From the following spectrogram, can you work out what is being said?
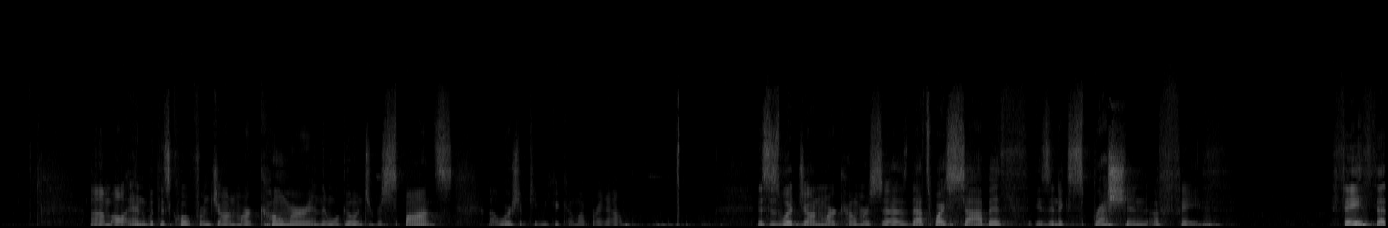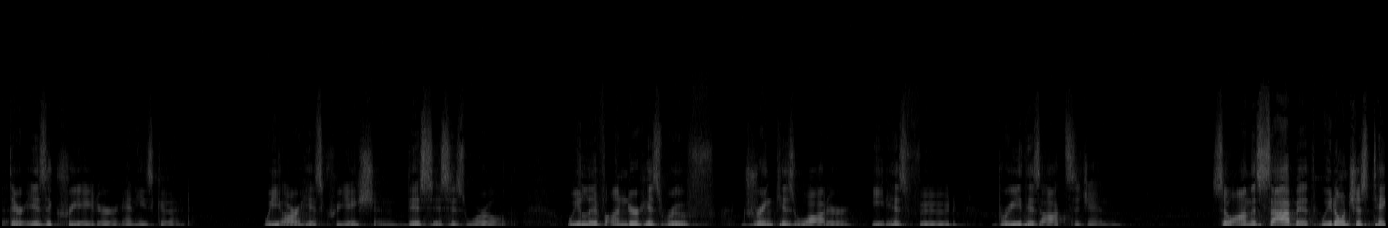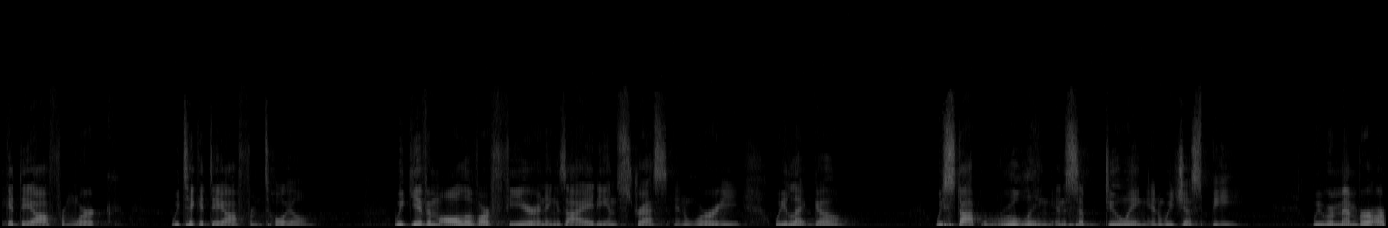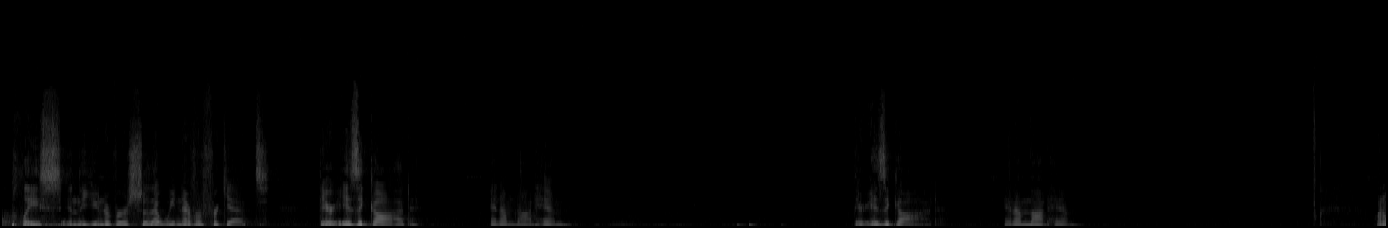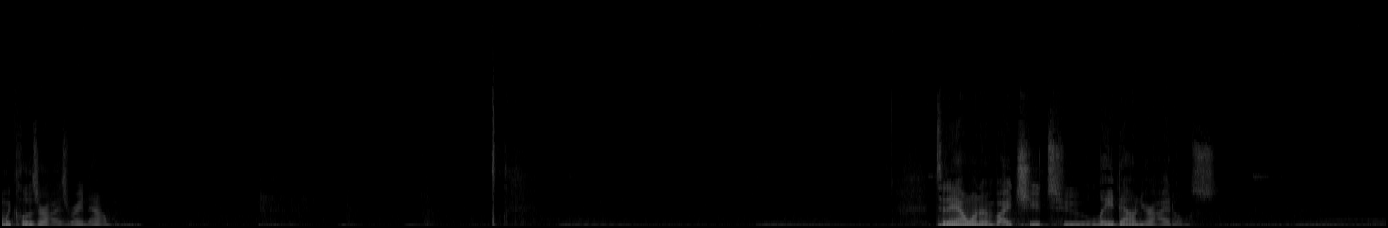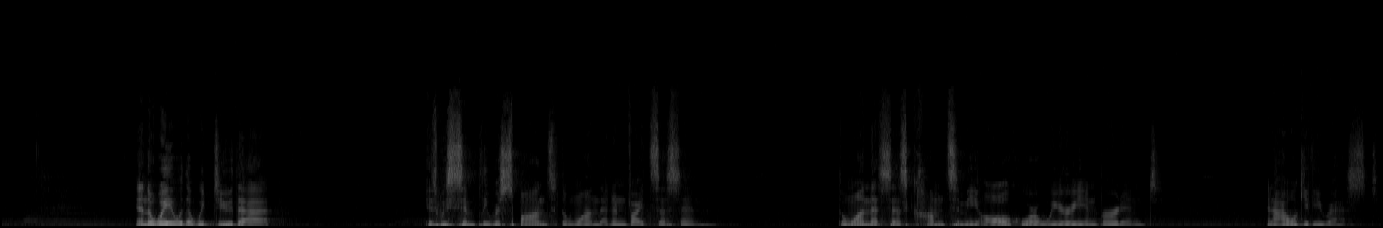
Um, I'll end with this quote from John Mark Comer, and then we'll go into response. Uh, worship team, you could come up right now. This is what John Mark Comer says That's why Sabbath is an expression of faith. Faith that there is a creator and he's good. We are his creation. This is his world. We live under his roof, drink his water, eat his food, breathe his oxygen. So on the Sabbath, we don't just take a day off from work we take a day off from toil. We give him all of our fear and anxiety and stress and worry. We let go. We stop ruling and subduing and we just be. We remember our place in the universe so that we never forget there is a God and I'm not him. there is a God, and I'm not him. Why don't we close our eyes right now? Today, I want to invite you to lay down your idols. And the way that we do that is we simply respond to the one that invites us in. The one that says, Come to me, all who are weary and burdened, and I will give you rest.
